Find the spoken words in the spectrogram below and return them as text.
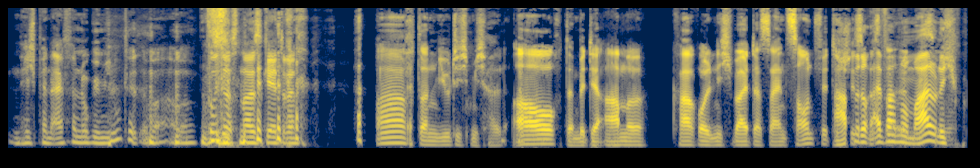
Nee, ich bin einfach nur gemutet immer, aber. Und das neue Skate drin. Ach, dann mute ich mich halt auch, damit der arme Karol nicht weiter seinen Soundfetisch Atme doch einfach normal und ich.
